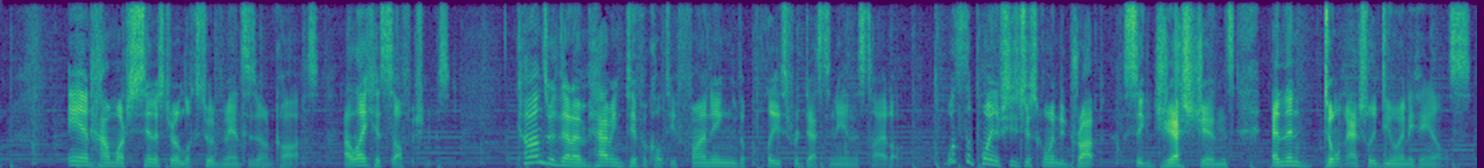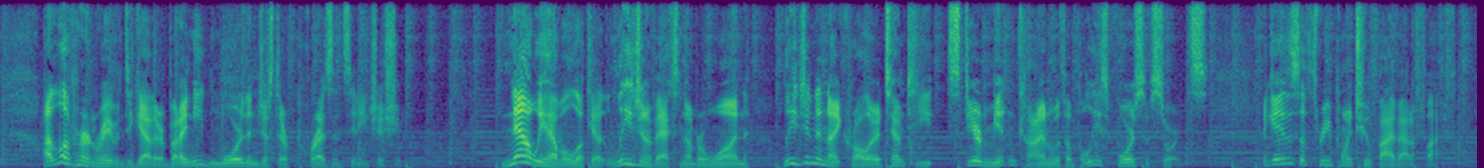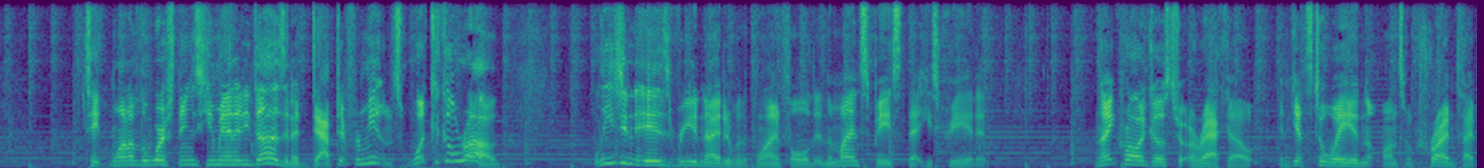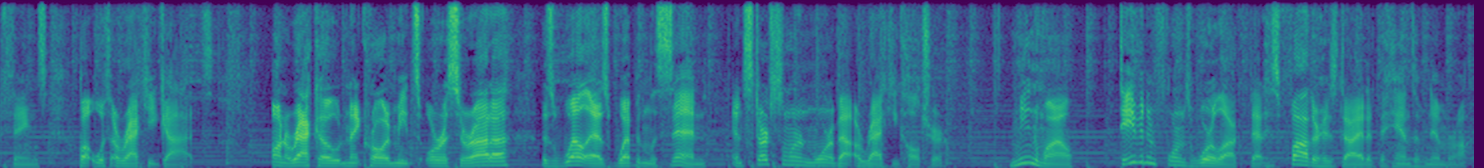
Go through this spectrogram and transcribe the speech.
and how much Sinister looks to advance his own cause. I like his selfishness. Cons are that I'm having difficulty finding the place for Destiny in this title. What's the point if she's just going to drop suggestions and then don't actually do anything else? I love her and Raven together, but I need more than just their presence in each issue. Now we have a look at Legion of X number 1. Legion and Nightcrawler attempt to steer mutant kind with a police force of sorts. I gave this a 3.25 out of 5. Take one of the worst things humanity does and adapt it for mutants. What could go wrong? Legion is reunited with Blindfold in the mind space that he's created. Nightcrawler goes to Arakko and gets to weigh in on some crime type things, but with Arakkii gods. On Arakko, Nightcrawler meets Ora Serrata, as well as Weaponless Zen, and starts to learn more about Arakkii culture. Meanwhile, David informs Warlock that his father has died at the hands of Nimrod.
